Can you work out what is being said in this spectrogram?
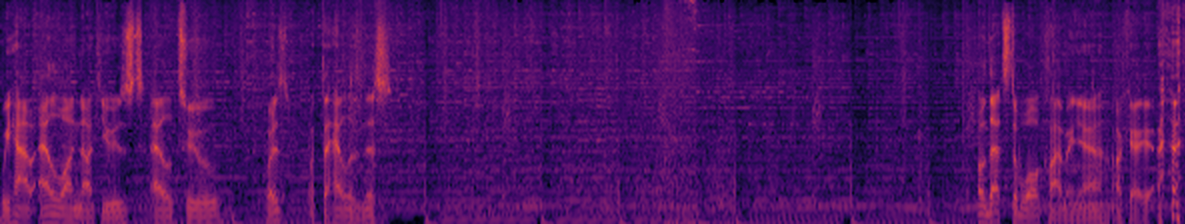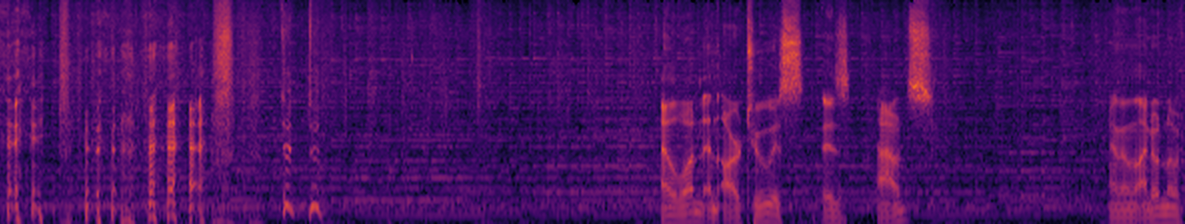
we have L1 not used, L2. What is, what the hell is this? Oh, that's the wall climbing, yeah? Okay, yeah. L1 and R2 is is outs. And then I don't know if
